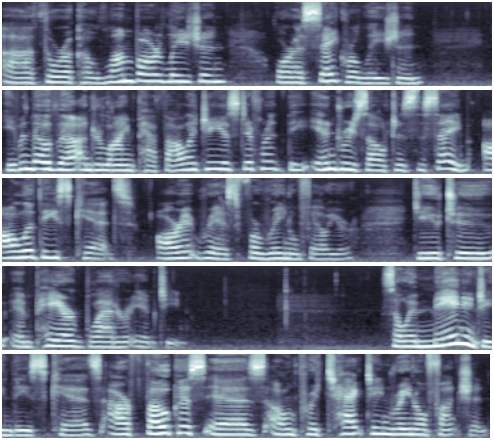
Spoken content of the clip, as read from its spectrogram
a thoracolumbar lesion or a sacral lesion, even though the underlying pathology is different, the end result is the same. All of these kids are at risk for renal failure due to impaired bladder emptying. So, in managing these kids, our focus is on protecting renal function,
